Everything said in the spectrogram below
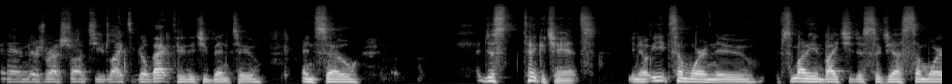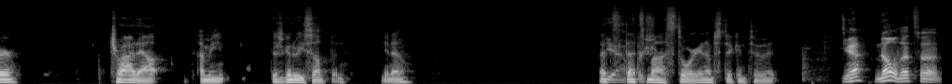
and there's restaurants you'd like to go back to that you've been to, and so just take a chance. You know, eat somewhere new. If somebody invites you to suggest somewhere, try it out. I mean, there's going to be something. You know. That's Yeah, that's my sure. story, and I'm sticking to it. Yeah, no, that's a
